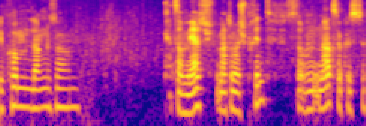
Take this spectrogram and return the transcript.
Wir kommen langsam. Kannst auch mehr, mach doch mal Sprint. Das ist doch nah zur Küste.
